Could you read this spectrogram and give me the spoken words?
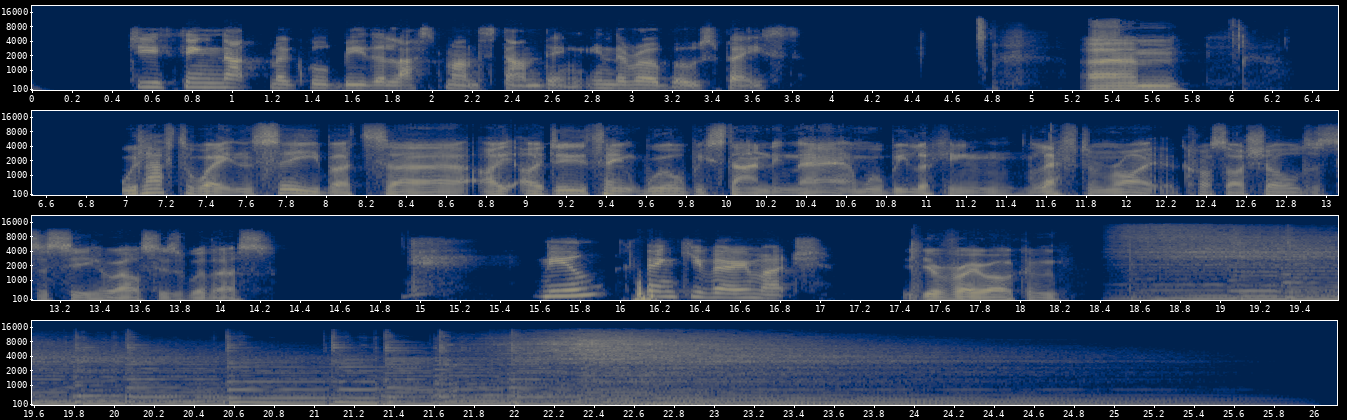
Do you think Nutmeg will be the last man standing in the robo space? Um, We'll have to wait and see, but uh, I, I do think we'll be standing there and we'll be looking left and right across our shoulders to see who else is with us. Neil, thank you very much. You're very welcome.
